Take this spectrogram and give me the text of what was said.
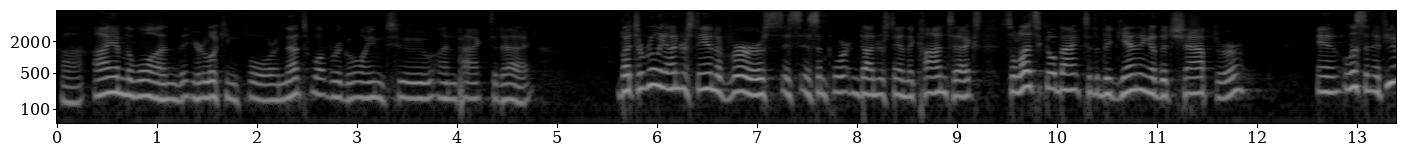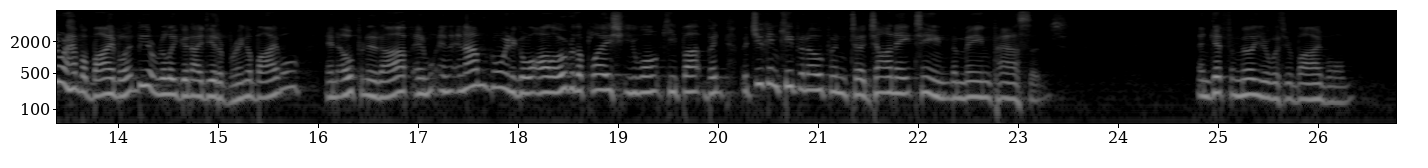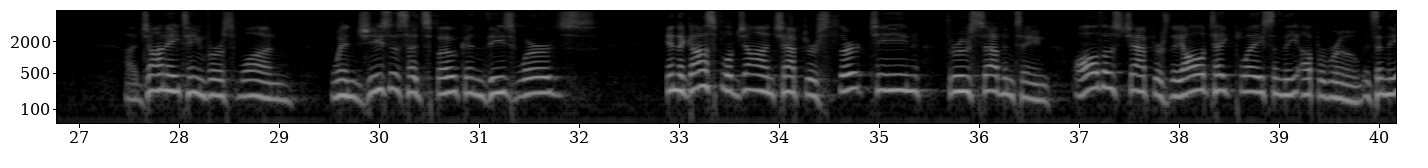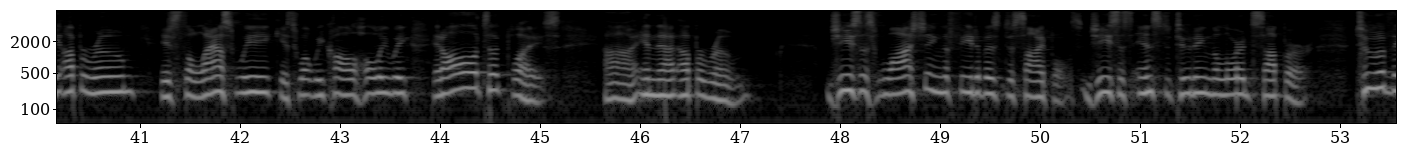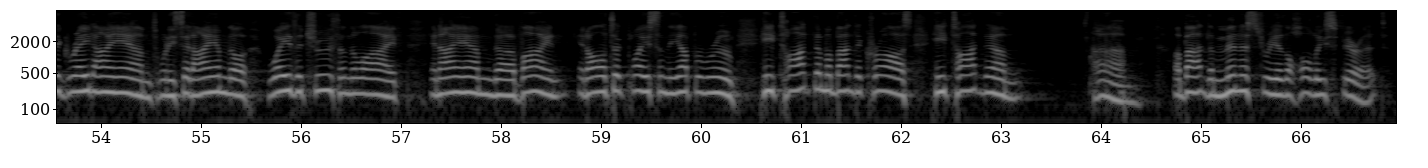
Uh, I am the one that you're looking for, and that's what we're going to unpack today. But to really understand a verse, it's, it's, important to understand the context. So let's go back to the beginning of the chapter. And listen, if you don't have a Bible, it'd be a really good idea to bring a Bible and open it up. And, and, and I'm going to go all over the place. You won't keep up, but, but you can keep it open to John 18, the main passage, and get familiar with your Bible. Uh, John 18, verse 1, when Jesus had spoken these words, in the Gospel of John, chapters 13 through 17, all those chapters, they all take place in the upper room. It's in the upper room. It's the last week. It's what we call Holy Week. It all took place uh, in that upper room. Jesus washing the feet of his disciples, Jesus instituting the Lord's Supper, two of the great I ams when he said, I am the way, the truth, and the life, and I am the vine. It all took place in the upper room. He taught them about the cross, he taught them um, about the ministry of the Holy Spirit.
